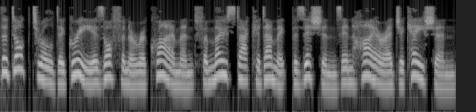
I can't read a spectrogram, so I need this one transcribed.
The doctoral degree is often a requirement for most academic positions in higher education,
